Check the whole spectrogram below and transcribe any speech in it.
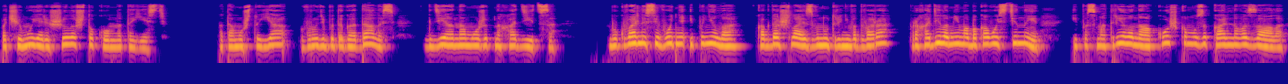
почему я решила, что комната есть потому что я вроде бы догадалась, где она может находиться. Буквально сегодня и поняла, когда шла из внутреннего двора, проходила мимо боковой стены и посмотрела на окошко музыкального зала.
